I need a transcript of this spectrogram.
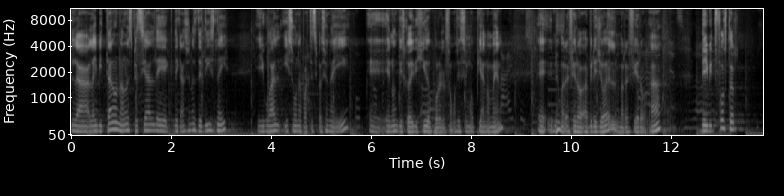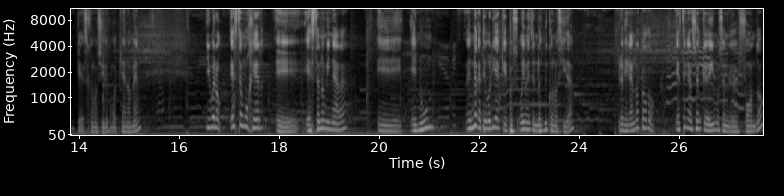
La, la invitaron a un especial de, de canciones de Disney, igual hizo una participación ahí, eh, en un disco dirigido por el famosísimo Piano Man. Eh, no me refiero a Billy Joel, me refiero a David Foster, que es conocido como el Piano Man. Y bueno, esta mujer eh, está nominada eh, en, un, en una categoría que pues obviamente no es muy conocida, pero que ganó todo. Esta canción que oímos en el fondo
